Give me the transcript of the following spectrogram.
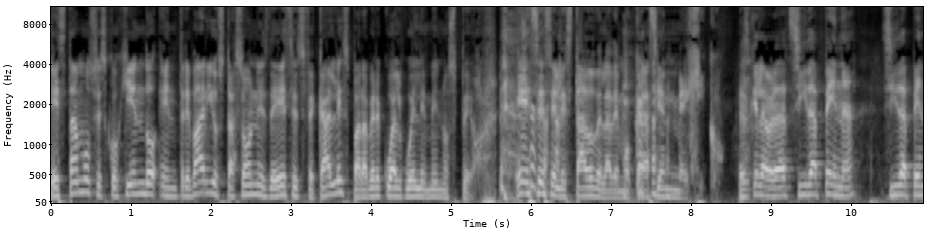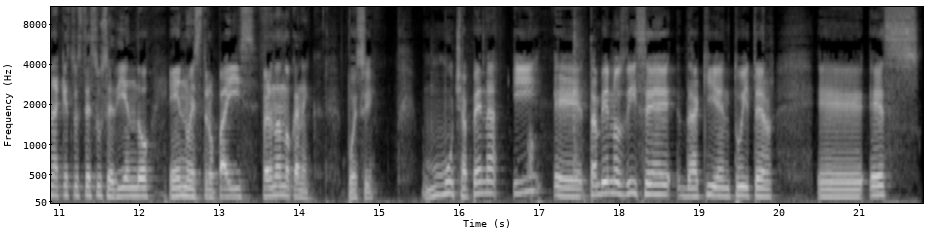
Estamos escogiendo entre varios tazones de heces fecales para ver cuál huele menos peor. Ese es el estado de la democracia en México. Es que la verdad sí da pena, sí da pena que esto esté sucediendo en nuestro país. Fernando Canec. Pues sí, mucha pena. Y eh, también nos dice de aquí en Twitter, eh, es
